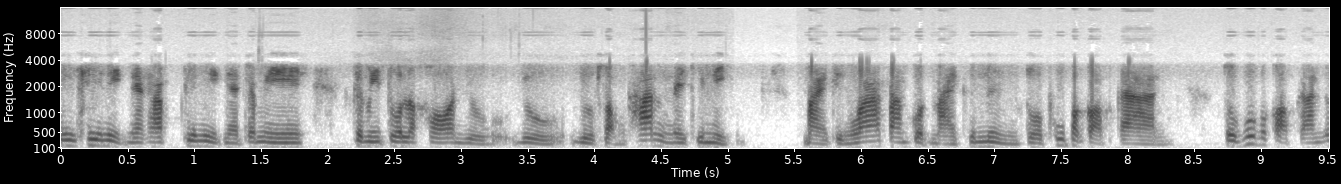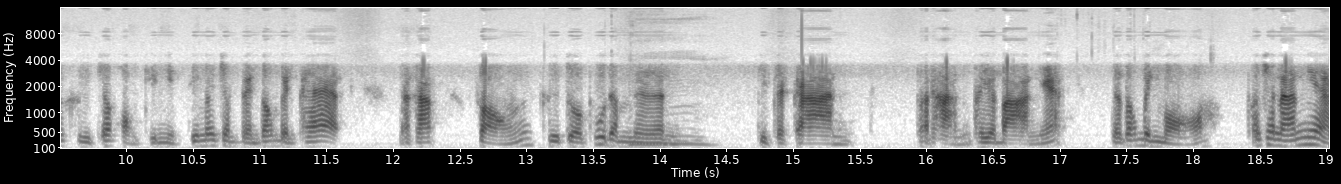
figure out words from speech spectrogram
ณีคลินิกนะครับคลินิกเนี่ยจะมีจะมีตัวละครอยู่อยู่อยู่สองท่านในคลินิก หมายถึงว่าตามกฎหมายคือหนึ่งตัวผู้ประกอบการ ตัวผู้ประกอบการก็คือเจ้าของคลินิกที่ไม่จำเป็นต้องเป็นแพทย์นะครับสองคือตัวผู้ดำเนินอืมกิจการสถานพยาบาลเนี้ยจะต้องเป็นหมอ เพราะฉะนั้นเนี่ย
